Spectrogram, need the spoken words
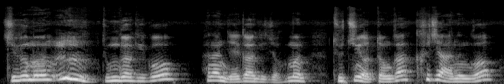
지금은 둔각이고 하나는 예각이죠. 그러면 둘 중에 어떤가? 크지 않은 거.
